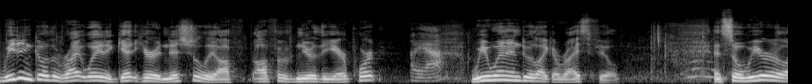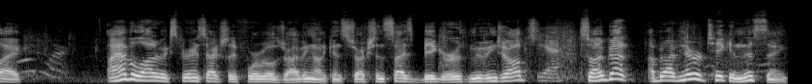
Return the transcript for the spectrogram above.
we didn't go the right way to get here initially off off of near the airport. Oh, yeah? we went into like a rice field. And so we were like, I have a lot of experience actually four wheel driving on construction sites, big earth moving jobs. Yeah. So I've got, but I've never taken this thing.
